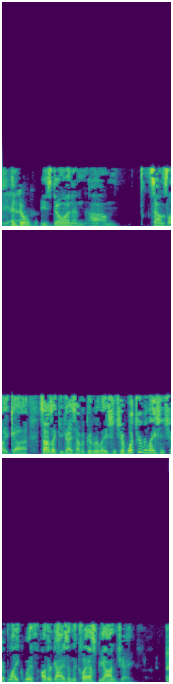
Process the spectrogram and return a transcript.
yeah. and doing what he's doing, and um, sounds like uh, sounds like you guys have a good relationship. What's your relationship like with other guys in the class beyond Jay?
